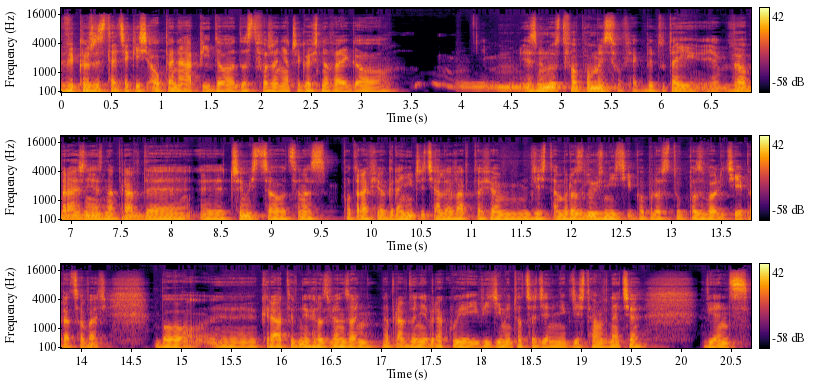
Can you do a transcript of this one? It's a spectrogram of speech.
wykorzystać jakieś open API do, do stworzenia czegoś nowego. Jest mnóstwo pomysłów. Jakby tutaj wyobraźnia jest naprawdę y, czymś, co, co nas potrafi ograniczyć, ale warto się gdzieś tam rozluźnić i po prostu pozwolić jej pracować, bo y, kreatywnych rozwiązań naprawdę nie brakuje i widzimy to codziennie gdzieś tam w necie. Więc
